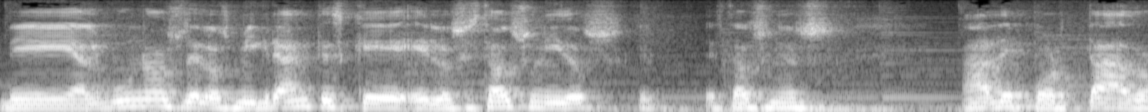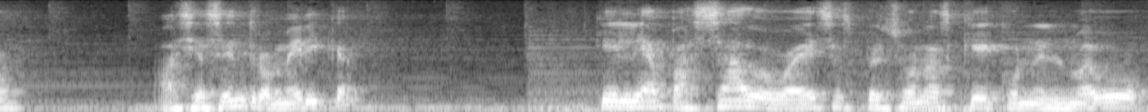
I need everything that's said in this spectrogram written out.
de algunos de los migrantes que los Estados Unidos, Estados Unidos ha deportado hacia Centroamérica. ¿Qué le ha pasado a esas personas que con el nuevo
